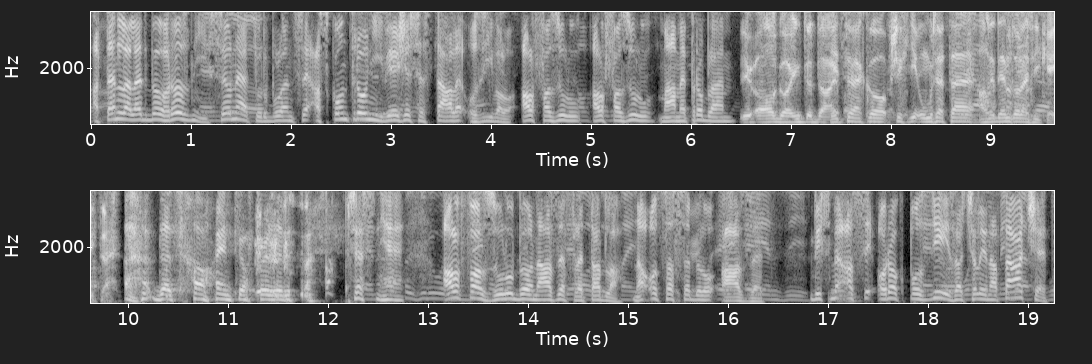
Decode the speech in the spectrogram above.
A tenhle let byl hrozný, silné turbulence a z kontrolní věže se stále ozývalo Alfa Zulu, Alfa Zulu, máme problém. Něco jako všichni umřete a lidem to neříkejte. That's how I interpret Přesně. Alfa Zulu byl název letadla, na ocase bylo AZ. Když jsme asi o rok později začali natáčet,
